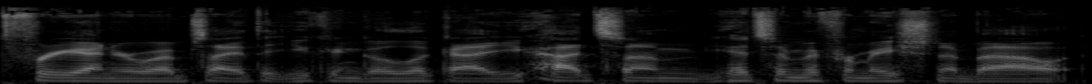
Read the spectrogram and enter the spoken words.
free on your website that you can go look at, you had some you had some information about,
